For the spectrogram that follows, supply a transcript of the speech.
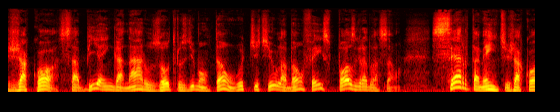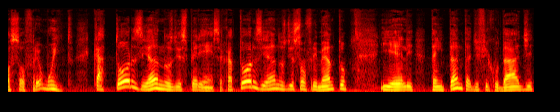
Jacó sabia enganar os outros de montão, o titio Labão fez pós-graduação. Certamente Jacó sofreu muito. 14 anos de experiência, 14 anos de sofrimento, e ele tem tanta dificuldade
